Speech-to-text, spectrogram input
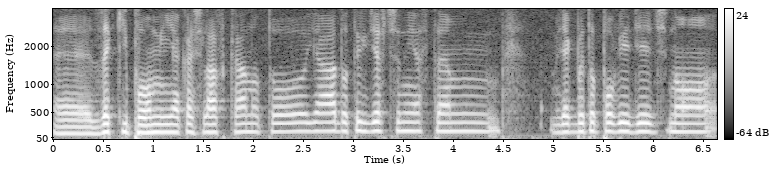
e, z ekipą i jakaś laska, no to ja do tych dziewczyn jestem, jakby to powiedzieć, no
